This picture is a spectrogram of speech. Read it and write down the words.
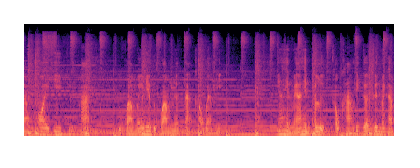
น้ำอ้อยที่ผิวพระดูความไม่เรียบดูความเหนอะหนะเขาแบบนี้เนี่ยเห็นไหมฮะเห็นผลึกขาวๆที่เกิดขึ้นไหมครับ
